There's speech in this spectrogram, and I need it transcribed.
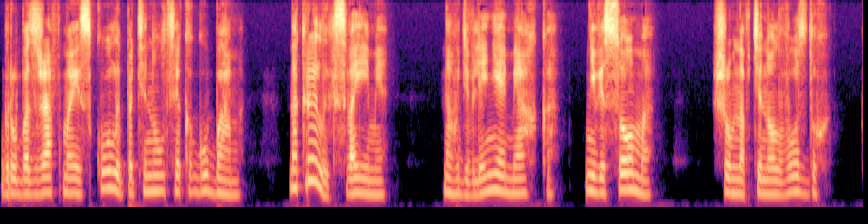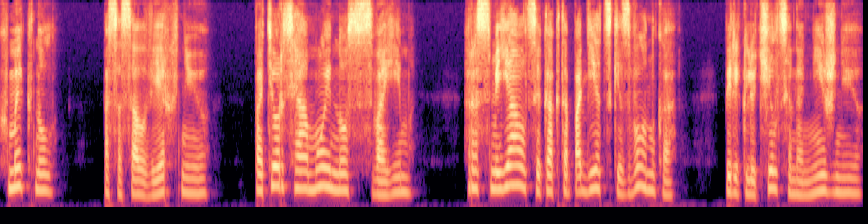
Грубо сжав мои скулы, потянулся к губам. Накрыл их своими. На удивление мягко, невесомо. Шумно втянул воздух, хмыкнул, пососал верхнюю, потерся о мой нос своим, рассмеялся как-то по-детски звонко, переключился на нижнюю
